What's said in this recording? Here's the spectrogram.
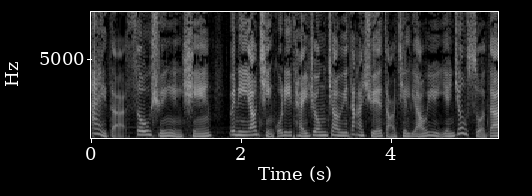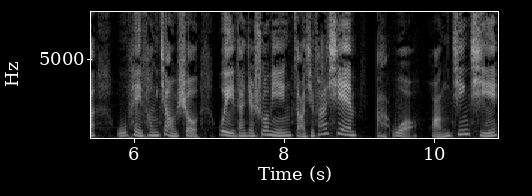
爱的搜寻引擎为您邀请国立台中教育大学早期疗愈研究所的吴佩芳教授为大家说明早期发现、把握黄金期，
